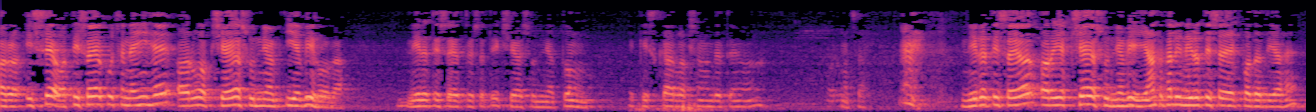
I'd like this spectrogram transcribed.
और इससे अतिशय कुछ नहीं है, और वो क्षय शून्य, ये भी होगा। निरतिशय त्रिशति क्षय शून्य तुम ये किसका लक्षण देते हैं वहाँ? अच्छा। निरतिशय और ये क्षय शून्य भी, यहाँ तो खाली निरतिशय एक पद दिया है।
